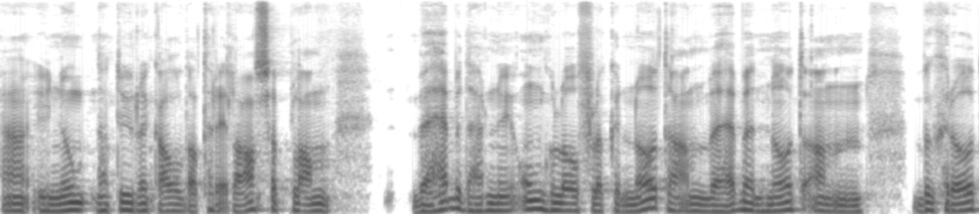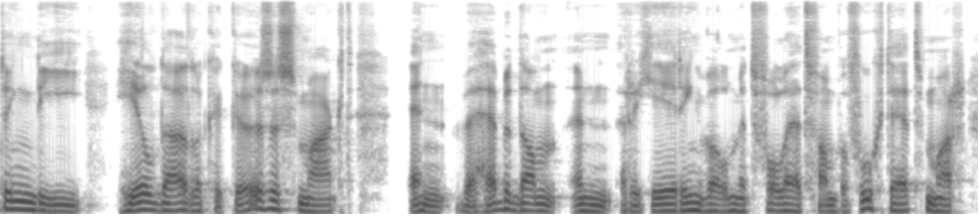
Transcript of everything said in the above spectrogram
Ja, u noemt natuurlijk al dat relatieplan. We hebben daar nu ongelooflijke nood aan. We hebben nood aan een begroting die heel duidelijke keuzes maakt. En we hebben dan een regering wel met volheid van bevoegdheid, maar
